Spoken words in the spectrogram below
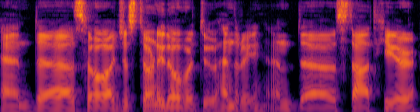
And uh, so I just turn it over to Henri and uh, start here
